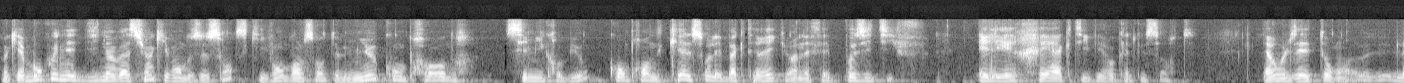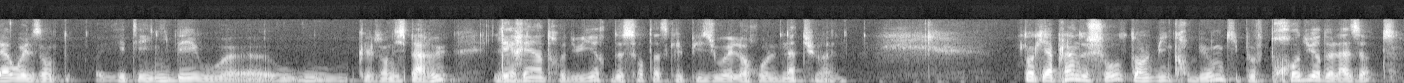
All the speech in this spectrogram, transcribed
Donc il y a beaucoup d'innovations qui vont de ce sens, qui vont dans le sens de mieux comprendre ces microbiomes, comprendre quelles sont les bactéries qui ont un effet positif et les réactiver en quelque sorte. Là où elles, là où elles ont été inhibées ou, ou qu'elles ont disparu, les réintroduire de sorte à ce qu'elles puissent jouer leur rôle naturel. Donc il y a plein de choses dans le microbiome qui peuvent produire de l'azote.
